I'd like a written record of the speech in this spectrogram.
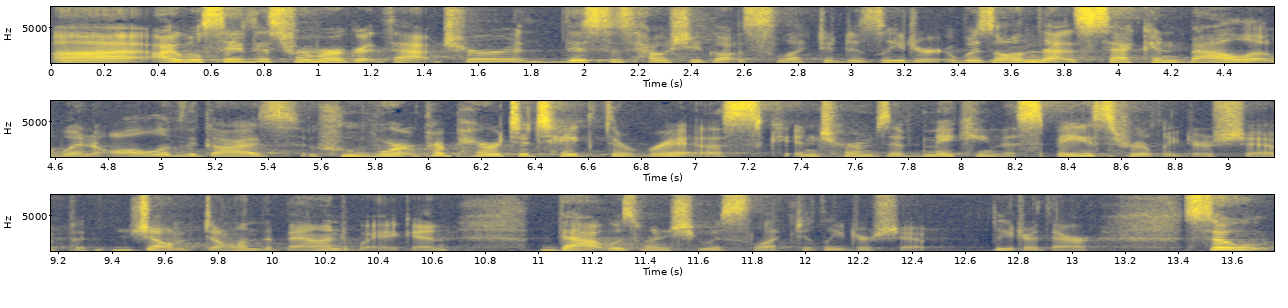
Uh, I will say this for Margaret Thatcher this is how she got selected as leader. It was on that second ballot when all of the guys who weren't prepared to take the risk in terms of making the space for leadership jumped on the bandwagon. That was when she was selected leadership leader there. So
